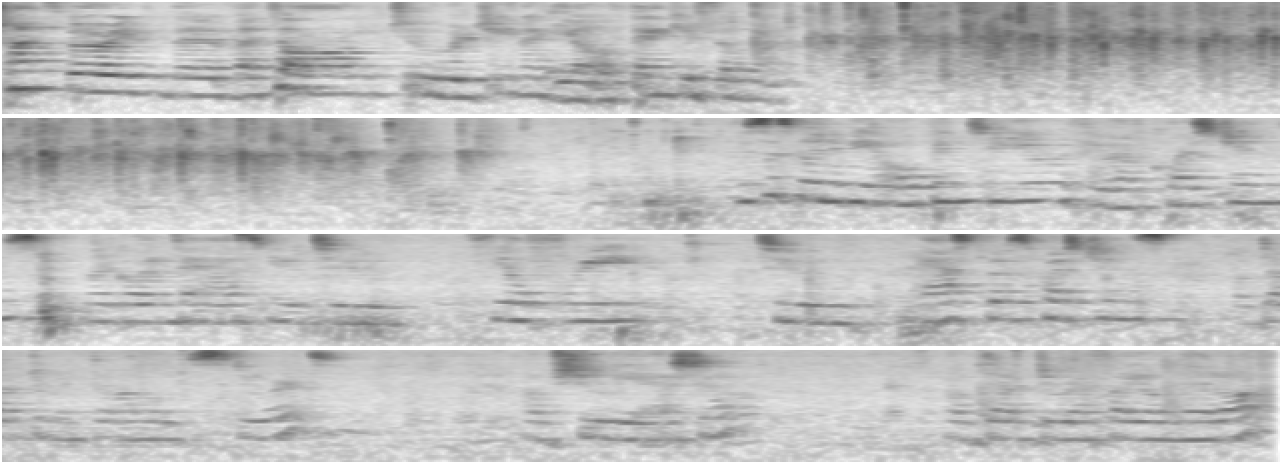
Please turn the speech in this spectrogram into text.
transferring the baton to Regina Gill. Thank you so much. This is going to be open to you. If you have questions, we're going to ask you to feel free to ask those questions of Dr. McDonald Stewart, of Shuli Eshel, of Dr. Rafael Medoff.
